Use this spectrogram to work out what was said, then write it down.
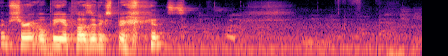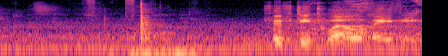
I'm sure it will be a pleasant experience. 5012 AD.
